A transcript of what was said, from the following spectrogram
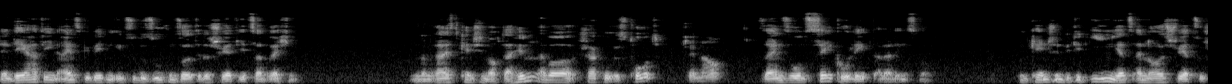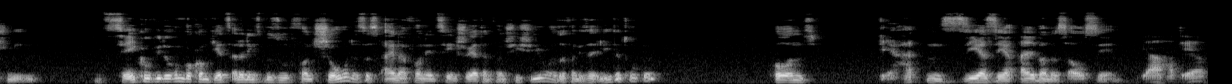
Denn der hatte ihn einst gebeten, ihn zu besuchen, sollte das Schwert je zerbrechen. Und dann reist Kenshin auch dahin, aber Shaku ist tot. Genau. Sein Sohn Seiko lebt allerdings noch. Und Kenshin bittet ihn, jetzt ein neues Schwert zu schmieden. Und Seiko wiederum bekommt jetzt allerdings Besuch von Sho, das ist einer von den zehn Schwertern von Shishio, also von dieser Elite-Truppe. Und der hat ein sehr, sehr albernes Aussehen. Ja, hat er.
